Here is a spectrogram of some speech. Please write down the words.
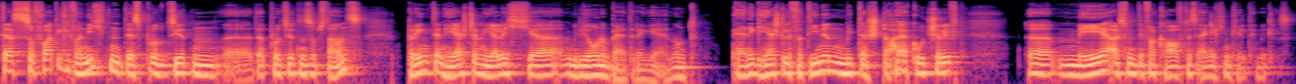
das sofortige Vernichten des produzierten, äh, der produzierten Substanz bringt den Herstellern jährlich äh, Millionenbeiträge ein. Und einige Hersteller verdienen mit der Steuergutschrift äh, mehr als mit dem Verkauf des eigentlichen Kältemittels.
